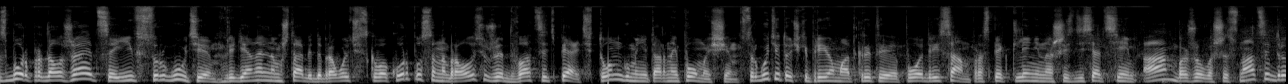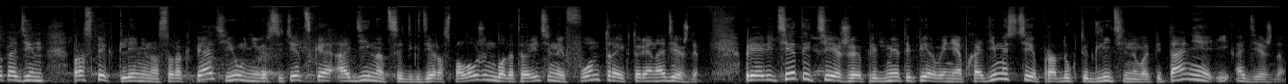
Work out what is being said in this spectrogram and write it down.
Сбор продолжается и в Сургуте. В региональном штабе добровольческого корпуса набралось уже 25 тонн гуманитарной помощи. В Сургуте точки приема открыты по адресам проспект Ленина 67А, Бажова 16, дробь 1, проспект Ленина 45 и Университетская 11, где расположен благотворительный фонд «Траектория надежды». Приоритеты те же – предметы первой необходимости, продукты длительного питания и одежда.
